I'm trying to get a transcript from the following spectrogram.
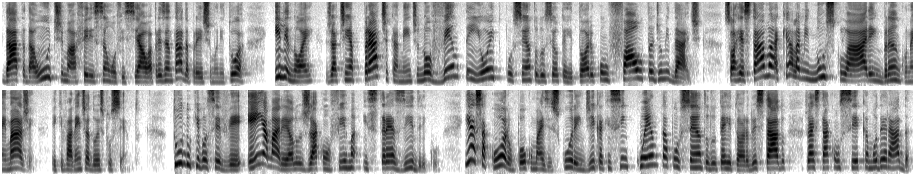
data da última aferição oficial apresentada para este monitor, Illinois já tinha praticamente 98% do seu território com falta de umidade. Só restava aquela minúscula área em branco na imagem, equivalente a 2%. Tudo que você vê em amarelo já confirma estresse hídrico. E essa cor um pouco mais escura indica que 50% do território do estado já está com seca moderada.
